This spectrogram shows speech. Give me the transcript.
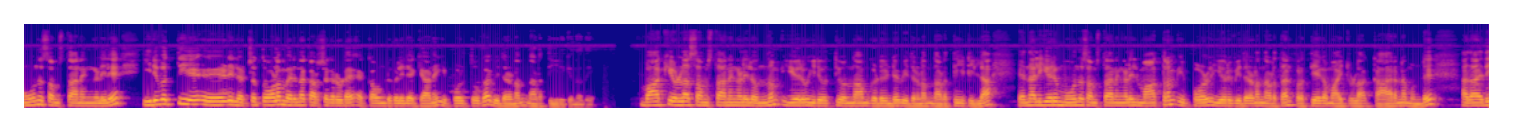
മൂന്ന് സംസ്ഥാനങ്ങളിലെ ഇരുപത്തി ഏഴ് ലക്ഷത്തോളം വരുന്ന കർഷകരുടെ അക്കൗണ്ടുകളിലേക്കാണ് ഇപ്പോൾ തുക വിതരണം നടത്തിയിരിക്കുന്നത്. ബാക്കിയുള്ള സംസ്ഥാനങ്ങളിലൊന്നും ഈ ഒരു ഇരുപത്തി ഒന്നാം ഗഡുവിന്റെ വിതരണം നടത്തിയിട്ടില്ല. എന്നാൽ ഈ ഒരു മൂന്ന് സംസ്ഥാനങ്ങളിൽ മാത്രം ഇപ്പോൾ ഈ ഒരു വിതരണം നടത്താൻ പ്രത്യേകമായിട്ടുള്ള കാരണമുണ്ട്. അതായത്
